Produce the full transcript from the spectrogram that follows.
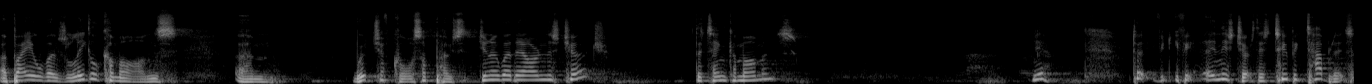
obey all those legal commands, um, which, of course, are posted. Do you know where they are in this church? The Ten Commandments? Yeah. If you, in this church, there's two big tablets.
